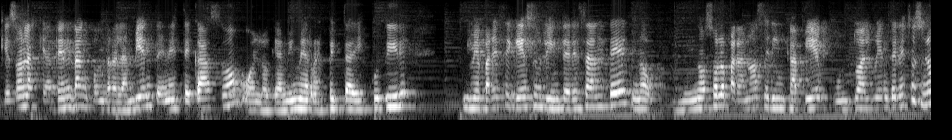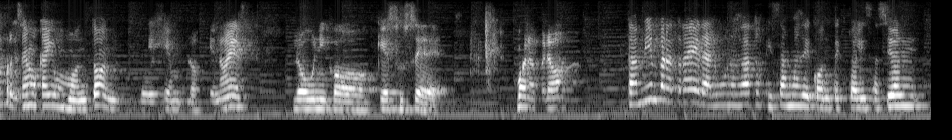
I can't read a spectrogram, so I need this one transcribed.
que son las que atentan contra el ambiente en este caso, o en lo que a mí me respecta a discutir, y me parece que eso es lo interesante, no, no solo para no hacer hincapié puntualmente en esto, sino porque sabemos que hay un montón de ejemplos, que no es lo único que sucede. Bueno, pero también para traer algunos datos quizás más de contextualización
